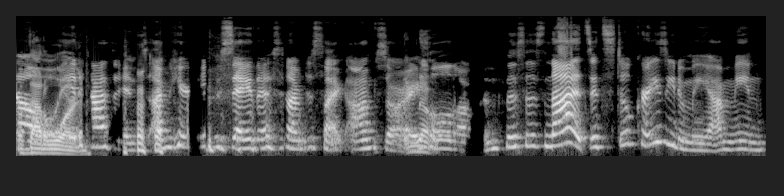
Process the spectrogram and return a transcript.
no, of that award? It hasn't. I'm hearing you say this and I'm just like, I'm sorry. Hold on. This is nuts. It's still crazy to me. I mean,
